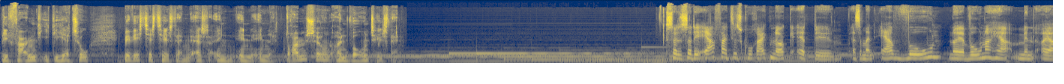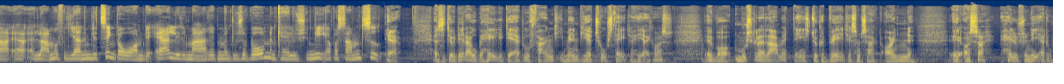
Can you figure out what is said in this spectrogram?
blive fanget i de her to bevidsthedstilstande, altså en, en, en drømmesøvn og en vågen tilstand. Så, så det er faktisk korrekt nok, at øh, altså man er vågen, når jeg vågner her, men, og jeg er, er lammet, fordi jeg har nemlig tænkt over, om det er lidt i mareridt, men du er så vågen, men kan hallucinere på samme tid. Ja, altså det er jo det, der er ubehageligt, det er, at du er fanget imellem de her to stadier her, ikke også? Øh, hvor musklerne er lammet, det eneste, du kan bevæge, det er som sagt øjnene, øh, og så hallucinerer du.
